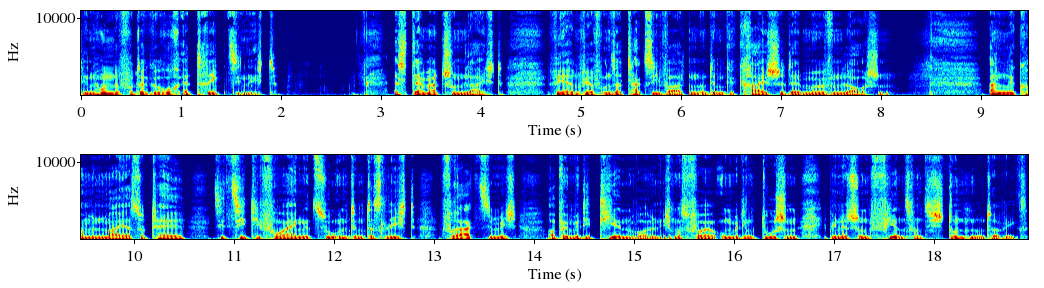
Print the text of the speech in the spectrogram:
Den Hundefuttergeruch erträgt sie nicht. Es dämmert schon leicht, während wir auf unser Taxi warten und dem Gekreische der Möwen lauschen. Angekommen in Mayas Hotel, sie zieht die Vorhänge zu und dimmt das Licht, fragt sie mich, ob wir meditieren wollen. Ich muss vorher unbedingt duschen, ich bin jetzt schon 24 Stunden unterwegs.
